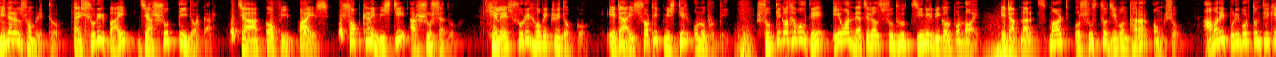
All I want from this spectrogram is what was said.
মিনারেল সমৃদ্ধ, তাই শরীর পায় যা সত্যিই দরকার। চা, কফি, পায়েস, সবখানে মিষ্টি আর সুস্বাদু। খেলে শরীর হবে কৃতজ্ঞ। এটাই সঠিক মিষ্টির অনুভূতি। সত্যি কথা বলতে এ ওয়ান ন্যাচারাল শুধু চিনির বিকল্প নয়, এটা আপনার স্মার্ট ও সুস্থ জীবনধারার অংশ। আমার এই পরিবর্তন থেকে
